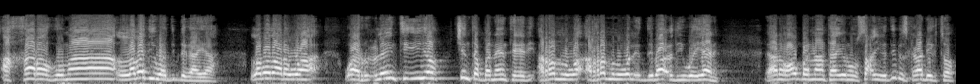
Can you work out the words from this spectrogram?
akharahumaa labadii waa dib dhigaya labadana waa waa rucleyntii iyo jinta banaynteedii araml aramlu walidibaacdii weeyaani. Leanna waa u bannaan tahay inuu sacyiga dib iskaga dhigto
